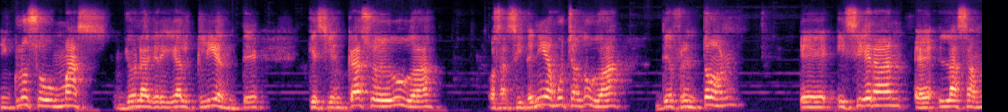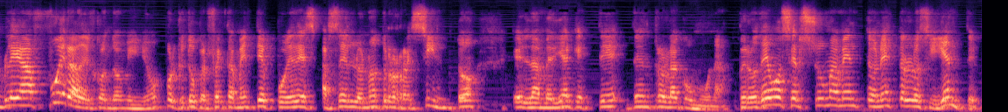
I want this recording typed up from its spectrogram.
incluso un más. Yo le agregué al cliente que si en caso de duda, o sea, si tenía muchas dudas, de frentón, eh, hicieran eh, la asamblea fuera del condominio, porque tú perfectamente puedes hacerlo en otro recinto en la medida que esté dentro de la comuna. Pero debo ser sumamente honesto en lo siguiente.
